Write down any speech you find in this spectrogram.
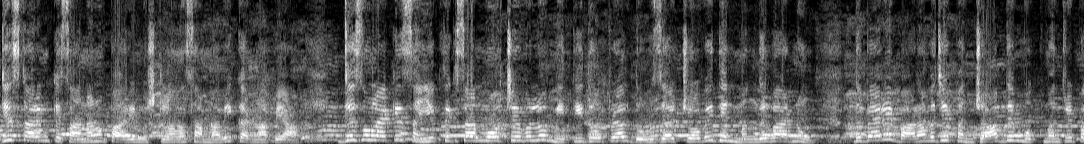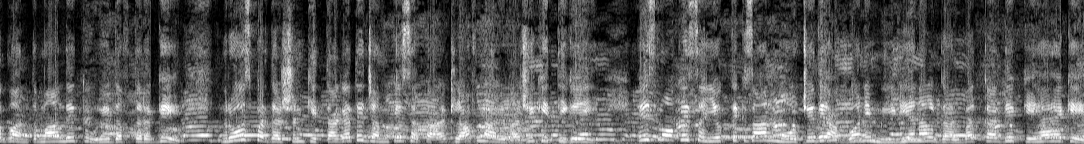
ਜਿਸ ਕਾਰਨ ਕਿਸਾਨਾਂ ਨੂੰ ਭਾਰੀ ਮੁਸ਼ਕਲਾਂ ਦਾ ਸਾਹਮਣਾ ਵੀ ਕਰਨਾ ਪਿਆ। ਜਿਸ ਨੂੰ ਲੈ ਕੇ ਸੰਯੁਕਤ ਕਿਸਾਨ ਮੋਰਚੇ ਵੱਲੋਂ ਮਿਤੀ 2 ਅਪ੍ਰੈਲ 2024 ਦਿਨ ਮੰਗਲਵਾਰ ਨੂੰ ਦੁਪਹਿਰੇ 12 ਵਜੇ ਪੰਜਾਬ ਦੇ ਮੁੱਖ ਮੰਤਰੀ ਭਗਵੰਤ ਮਾਨ ਦੇ ਧੂਰੀ ਦਫ਼ਤਰ ਅੱਗੇ ਰੋਸ ਪ੍ਰਦਰਸ਼ਨ ਕੀਤਾ ਗਿਆ ਤੇ ਜੰਮ ਕੇ ਸਰਕਾਰ ਖਿਲਾਫ ਨਾਅਰੇਬਾਜ਼ੀ ਕੀਤੀ ਗਈ। ਇਸ ਮੌਕੇ ਸੰਯੁਕਤ ਕਿਸਾਨ ਮੋਰਚੇ ਦੇ ਆਗੂਆਂ ਨੇ ਮੀਡੀਆ ਨਾਲ ਗੱਲਬਾਤ ਕਰਦੇ ਕਿਹਾ ਹੈ ਕਿ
